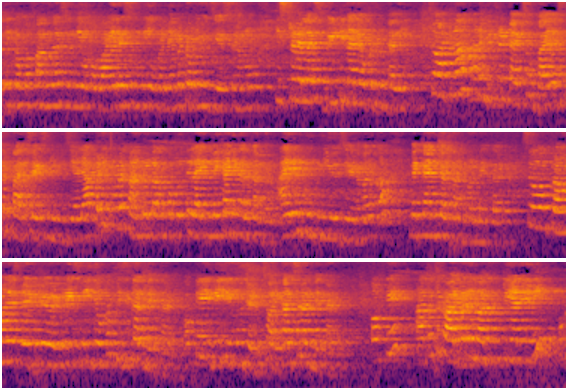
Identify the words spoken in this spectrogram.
దీంట్లో ఒక ఫంగస్ ఉంది ఒక వైరస్ ఉంది ఒక నెమటోడ్ యూజ్ చేస్తున్నాము. హిస్టోరెలస్ బీటిన్ అని ఒకటి ఉంటుంది. సో అట్లా మనం different types of biological parasites use చేయాలి. అప్పటికి కూడా కంట్రోల్ అవ్వకపోతే లైక్ మెకానికల్ కంట్రోల్ ఐరన్ టూబ్ని యూజ్ చేయడం అదొక mechanical control method so crownless రెగ్యులేటరీస్ ఇది ఒక ఫిజికల్ మెథడ్ ఓకే ఇది రిమూవ్ చేయడం సారీ కల్చరల్ మెథడ్ ఓకే ఆ తర్వాత కార్బన్ వన్ ఫిఫ్టీ అనేది ఒక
